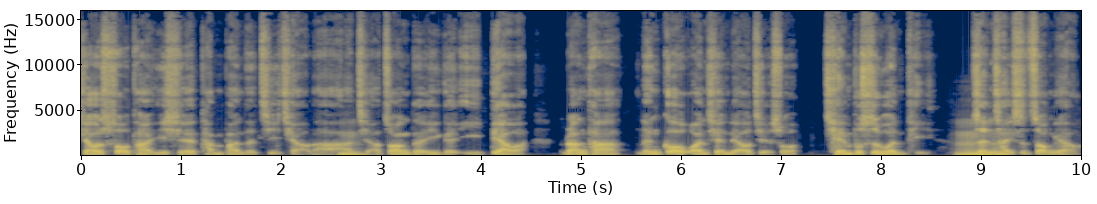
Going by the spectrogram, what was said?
教授他一些谈判的技巧啦，嗯、假装的一个语调啊，让他能够完全了解说钱不是问题，嗯、人才是重要。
